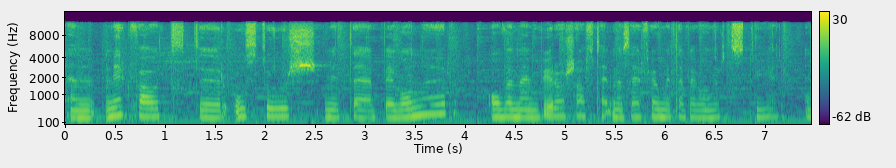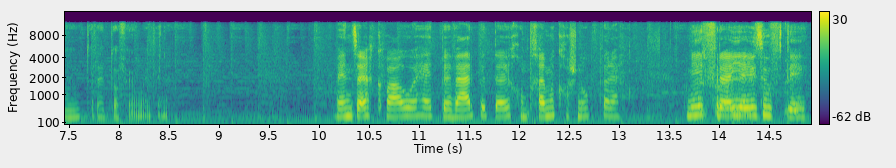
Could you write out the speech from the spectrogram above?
Ähm, mir gefällt der Austausch mit den Bewohnern. Auch wenn man im Büro arbeitet, hat man sehr viel mit den Bewohnern zu tun und redet auch viel mit ihnen. Wenn es euch gefallen hat, bewerbt euch und kommt schnuppern. Wir freuen uns auf dich.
